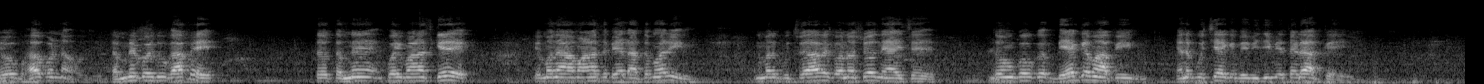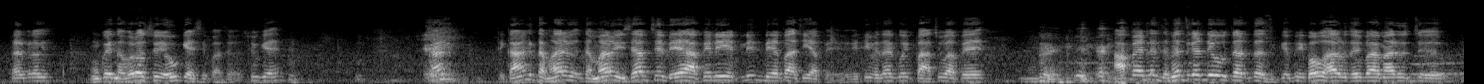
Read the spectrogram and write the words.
એવો ભાવ પણ ના હોવો જોઈએ તમને કોઈ દુઃખ આપે તો તમને કોઈ માણસ કહે કે મને આ માણસે બે લાતો મારી અને મને પૂછવા આવે કે આનો શું ન્યાય છે? તો હું કહું કે બે કેમ આપી? એને પૂછ્યા કે ભાઈ બીજી બે તડે આપ કહી. તારે પેલો હું કઈ નવરો છું એવું કે છે પાછો. શું કે કારણ કે- તમારો તમારો હિસાબ છે બે આપેલી એટલી જ બે પાછી આપે. એથી વધારે કોઈ પાછું આપે. આપે એટલે જમે જ કરી દેવું તરત જ કે ભાઈ બહુ સારું થયું મારું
